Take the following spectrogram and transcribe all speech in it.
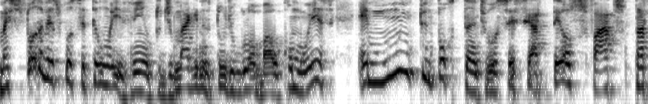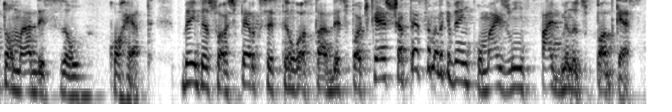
Mas toda vez que você tem um evento de magnitude global como esse, é muito importante você se ater aos fatos para tomar a decisão correta. Bem, pessoal, espero que vocês tenham gostado desse podcast. Até semana que vem com mais um 5 Minutes Podcast.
